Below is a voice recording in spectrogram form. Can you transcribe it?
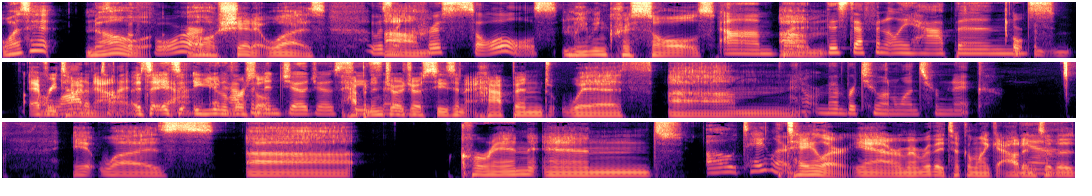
Was it? No. before. Oh shit, it was. It was like Um, Chris Soules. Maybe Chris Soules. Um, but um, this definitely happens Or- every a lot time of now. times, It's it's yeah. a universal. It happened in JoJo's It happened in season. JoJo's season. It happened with um I don't remember two on ones from Nick. it was uh Corinne and Oh, Taylor. Taylor. Yeah, I remember they took him like out into Yeah. the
